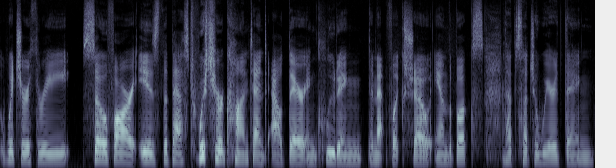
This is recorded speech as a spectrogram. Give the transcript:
Witcher 3 so far is the best Witcher content out there, including the Netflix show and the books. That's such a weird thing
